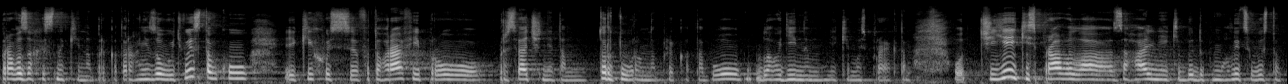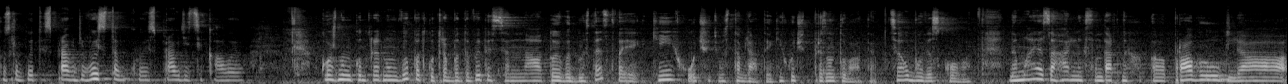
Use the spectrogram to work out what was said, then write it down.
правозахисники, наприклад, організовують виставку якихось фотографій про присвячені там тортурам, наприклад, або благодійним якимось проектам. От чи є якісь правила загальні, які би допомогли цю виставку зробити справді виставкою, справді цікавою? Кожному конкретному випадку треба дивитися на той вид мистецтва, який хочуть виставляти, який хочуть презентувати. Це обов'язково. Немає загальних стандартних е, правил для е,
